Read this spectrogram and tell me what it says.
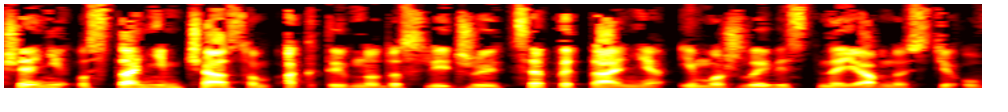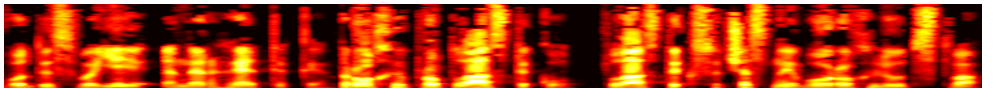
Вчені останнім часом активно досліджують це питання і можливість наявності у води своєї енергетики. Трохи про пластику. Пластик сучасний ворог людства.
